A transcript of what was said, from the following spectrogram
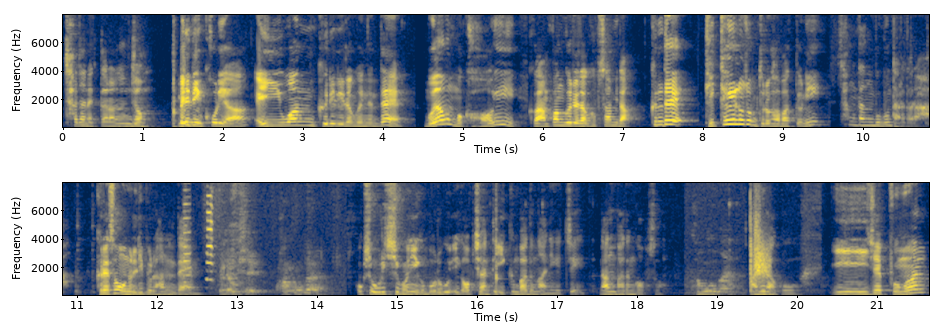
찾아냈다라는 점. 메이드 인 코리아 A1 그릴이라고 했는데 모양은 뭐 거의 그 안방 그릴하고 흡사합니다. 근데 디테일로 좀 들어가 봤더니 상당 부분 다르더라. 그래서 오늘 리뷰를 하는데 근데 혹시 광고인가요? 혹시 우리 직원이 이거 모르고 이거 업체한테 입금 받은 거 아니겠지? 나는 받은 거 없어. 광고인가요? 아니라고. 이 제품은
